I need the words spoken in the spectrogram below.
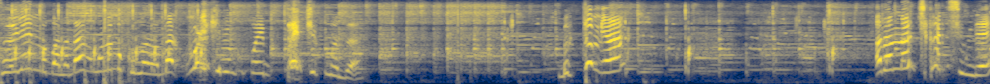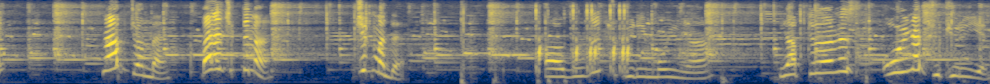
Söyleyin mi bana? Ben bunu mu kullanıyorum? Ben 12 bin kupayı bir çıkmadı. Bıktım ya. Çıkardı şimdi. Ne yapacağım ben? Bana çıktı mı? Çıkmadı. Ağzınıza tüküreyim oyun ya. Yaptığınız oyuna tüküreyim.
